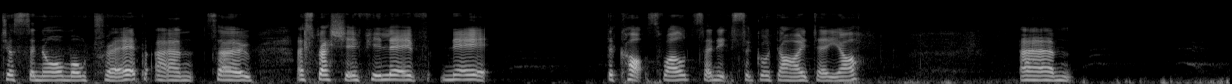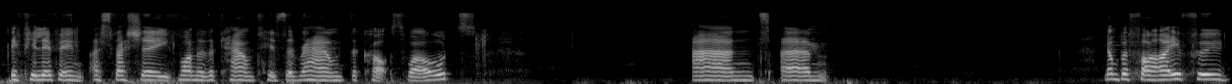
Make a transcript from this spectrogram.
just a normal trip. Um, so especially if you live near the Cotswolds and it's a good idea. Um, if you live in especially one of the counties around the Cotswolds. And um, number five food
